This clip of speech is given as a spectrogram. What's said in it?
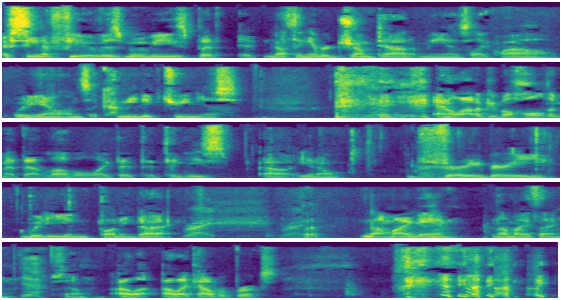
I've seen a few of his movies, but it, nothing ever jumped out at me as like, wow, Woody Allen's a comedic genius. yeah, it, and a lot of people hold him at that level, like they, they think he's, uh, you know, very very witty and funny guy. right, right. But not my game, not my thing. Yeah. So I like I like Albert Brooks.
